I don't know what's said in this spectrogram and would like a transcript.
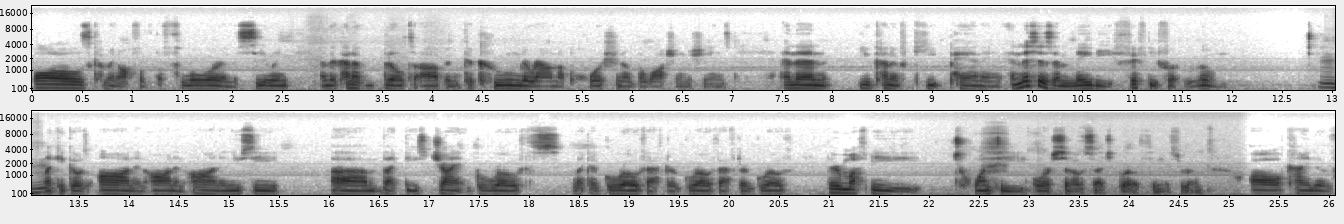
walls, coming off of the floor and the ceiling, and they're kind of built up and cocooned around a portion of the washing machines. And then you kind of keep panning, and this is a maybe 50 foot room. Mhm. like it goes on and on and on and you see um, like these giant growths like a growth after growth after growth. There must be 20 or so such growths in this room all kind of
